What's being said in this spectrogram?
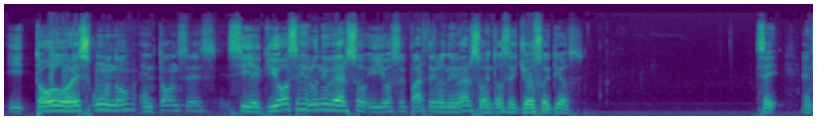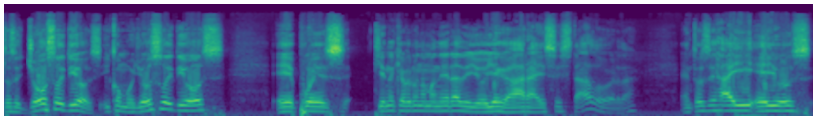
y todo es uno, entonces, si Dios es el universo y yo soy parte del universo, entonces yo soy Dios. Sí, entonces yo soy Dios y como yo soy Dios, eh, pues tiene que haber una manera de yo llegar a ese estado, ¿verdad? Entonces ahí ellos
